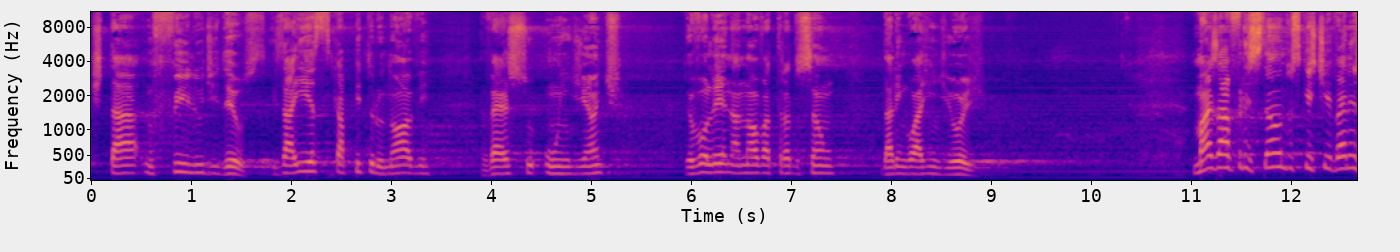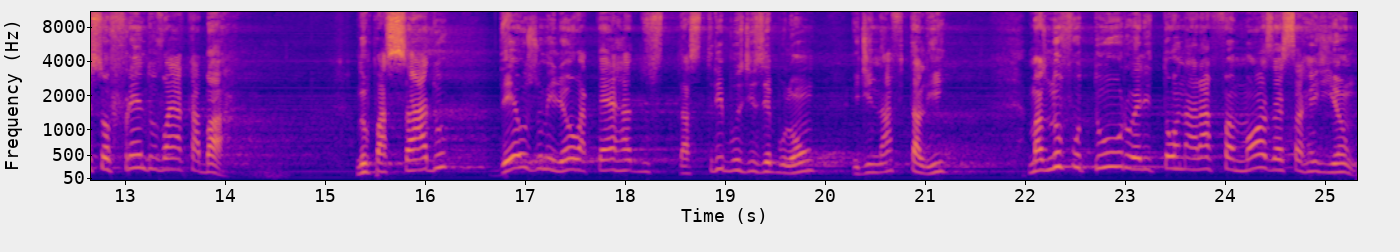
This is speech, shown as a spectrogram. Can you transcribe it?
está no Filho de Deus. Isaías capítulo 9, verso 1 em diante. Eu vou ler na nova tradução da linguagem de hoje. Mas a aflição dos que estiverem sofrendo vai acabar. No passado, Deus humilhou a terra dos, das tribos de Zebulon e de Naphtali, mas no futuro ele tornará famosa essa região,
